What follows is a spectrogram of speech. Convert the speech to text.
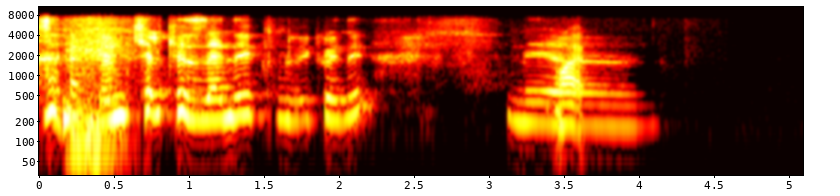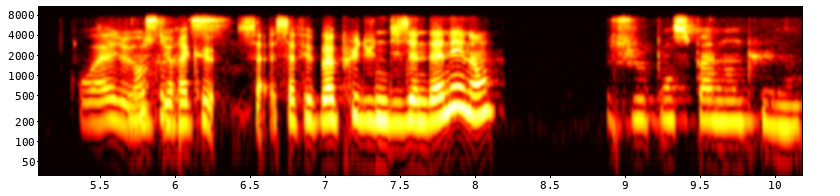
Ça fait quand même quelques années qu'on les connaît. Mais Ouais. euh, Ouais, je, Non, je ça dirais fait- que ça, ça fait pas plus d'une dizaine d'années, non? Je pense pas non plus. Non.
